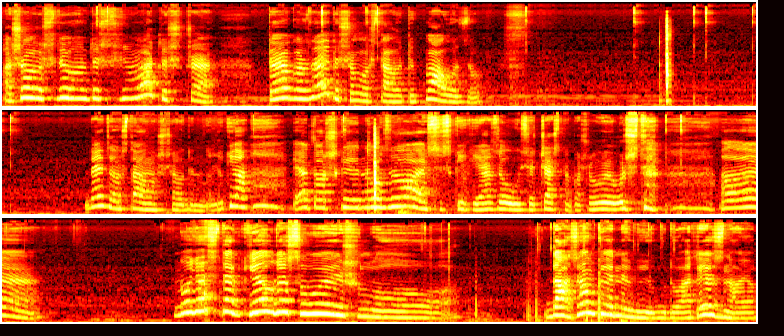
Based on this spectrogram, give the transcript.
А що ви встигнете знімати ще? Треба знаєте, що ви ставити паузу. Дайте оставимо ще один нулик. Я, я трошки не розвиваюся, скільки я зовуся, чесно кажу, вибачте. Але. Ну, я ж таке в вийшло. Да, замки я не вмію будувати, я знаю.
